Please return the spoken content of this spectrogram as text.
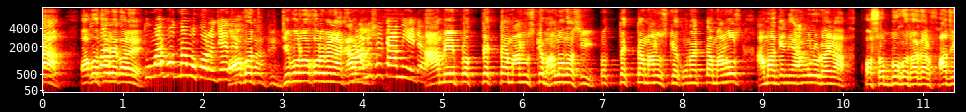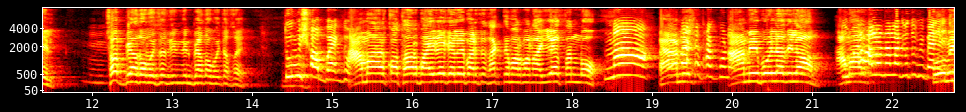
না, অগোচরে করে। তোমার বদনামও করে যে অগত জীবনও করবে না কারণ মানুষের কামই এটা। আমি প্রত্যেকটা মানুষকে ভালোবাসি। প্রত্যেকটা মানুষকে কোনো একটা মানুষ আমাকে নিয়ে আঙুল উঠায় না। অসভ্য কোথাকার ফাজিল। সব বেয়াদব হয়েছে দিন দিন বেয়াদব হইতেছে। তুমি সব একদম। আমার কথার বাইরে গেলে বাড়িতে থাকতে পারবা না ইয়েস আর নো না আমি আমি থাকব না। আমি বইলা দিলাম। আমার ভালো না লাগলে তুমি তুমি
